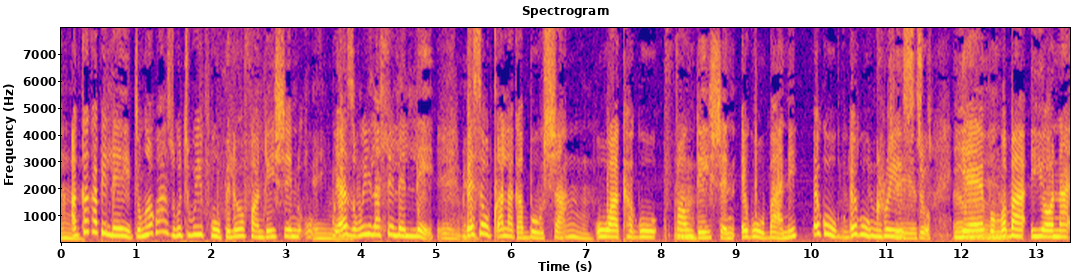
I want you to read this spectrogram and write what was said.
Mm. akakabi late ungakwazi ukuthi uyigubhe leyo foundation. U- uyazi uyilahlele le Amen. bese uqala kabusha Mm. uwakha ku foundation ekubani eku ekuKristu yebo Amen. ngoba iyona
